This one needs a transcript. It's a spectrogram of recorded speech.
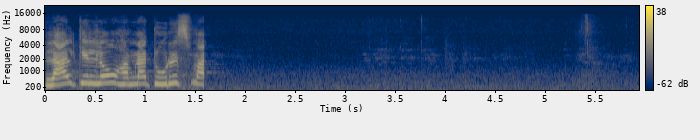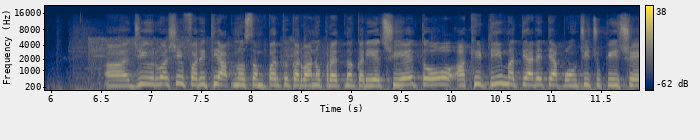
લાલ કિલ્લો હમણાં ટુરિસ્ટ અ, જી, ઉર્વશી, ફરીથી આપનો સંપર્ક કરવાનો પ્રયત્ન કરીએ છીએ. તો આખી ટીમ અત્યારે ત્યાં પહોંચી ચૂકી છે.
